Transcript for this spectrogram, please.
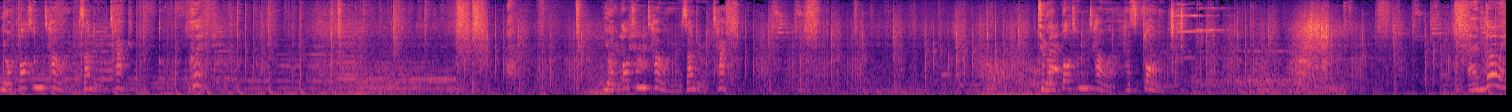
Your bottom tower is under attack. Quick! Your bottom tower is under attack. To Your battle. bottom tower has fallen. I'm going.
